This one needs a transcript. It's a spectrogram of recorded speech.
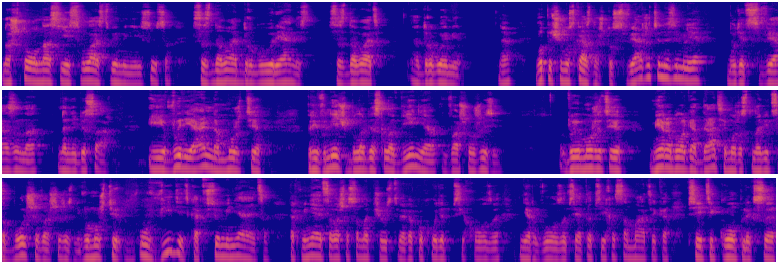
на что у нас есть власть в имени Иисуса, создавать другую реальность, создавать э, другой мир. Да? Вот почему сказано, что свяжете на земле, будет связано на небесах. И вы реально можете привлечь благословение в вашу жизнь. Вы можете, мера благодати может становиться больше в вашей жизни. Вы можете увидеть, как все меняется, как меняется ваше самочувствие, как уходят психозы, нервозы, вся эта психосоматика, все эти комплексы,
